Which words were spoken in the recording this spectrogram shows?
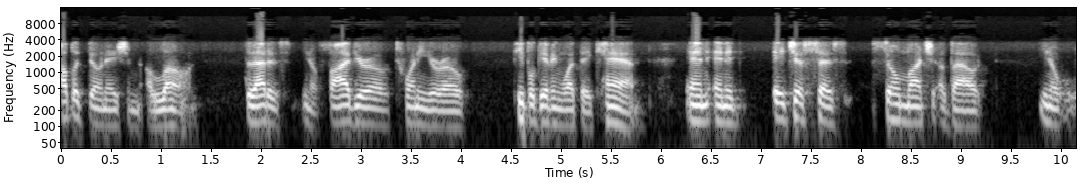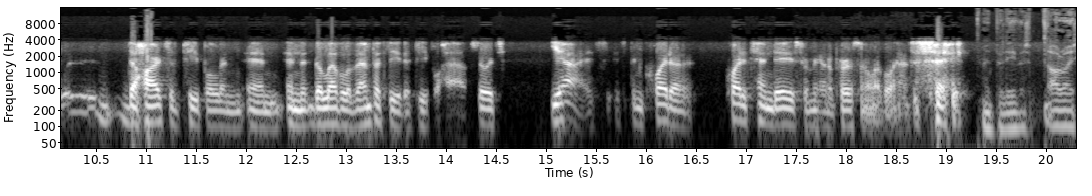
public donation alone. So that is, you know, five euro, twenty euro, people giving what they can, and and it it just says so much about you know the hearts of people and and and the, level of empathy that people have. So it's yeah, it's it's been quite a quite a 10 days for me on a personal level, I have to say. I believe it. All right.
